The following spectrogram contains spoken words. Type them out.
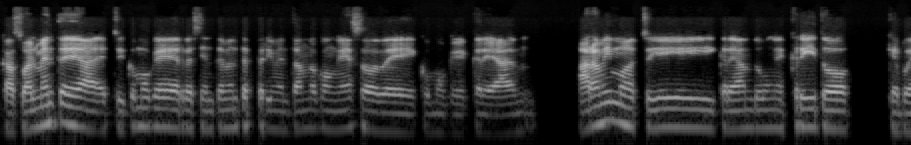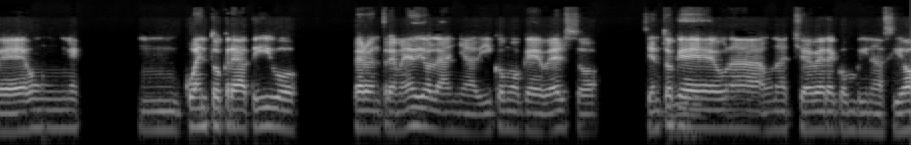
casualmente ah, estoy como que recientemente experimentando con eso de como que crear, ahora mismo estoy creando un escrito que pues es un, un cuento creativo, pero entre medio le añadí como que versos. Siento Mm, que es una, una chévere combinación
